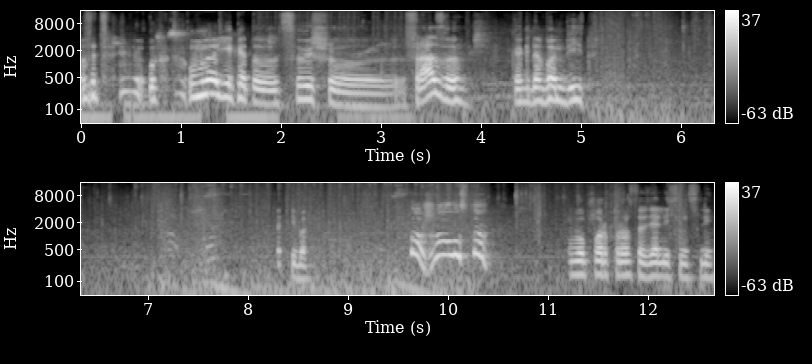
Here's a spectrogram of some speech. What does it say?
вот, у, у многих эту слышу фразу, когда бомбит. Спасибо. Пожалуйста. В упор просто взяли и снесли.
